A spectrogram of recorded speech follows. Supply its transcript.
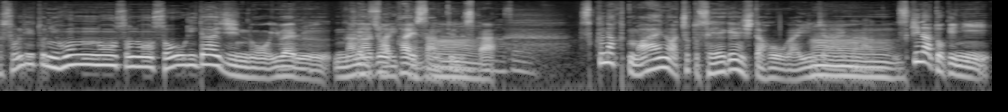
それでいうと日本のその総理大臣のいわゆる7条解散っていうんですか、少なくともああいうのはちょっと制限した方がいいんじゃないかな。うん好きな時に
